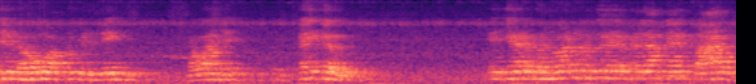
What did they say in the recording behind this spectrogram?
જે નવું આપણું બિલ્ડિંગ થવા છે થઈ ગયું એ જ્યારે બનવાનું હતું એ પહેલાં મેં બાર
